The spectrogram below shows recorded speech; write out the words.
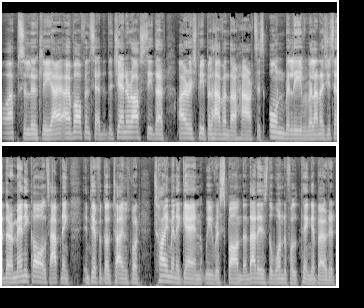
Oh, absolutely. I, I've often said that the generosity that Irish people have in their hearts is unbelievable. And as you said, there are many calls happening in difficult times, but time and again we respond. And that is the wonderful thing about it.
